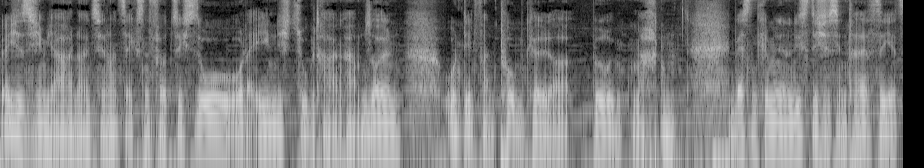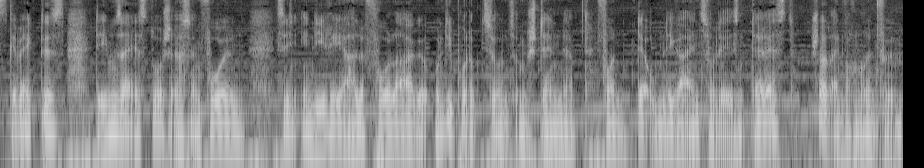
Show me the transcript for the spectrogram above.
welche sich im Jahre 1946 so oder ähnlich zugetragen haben sollen und den Phantomkiller berühmt machten. Wessen kriminalistisches Interesse jetzt geweckt ist, dem sei es durchaus empfohlen, sich in die reale Vorlage und die Produktionsumstände von Der Umleger einzulesen. Der Rest schaut einfach nur den Film.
